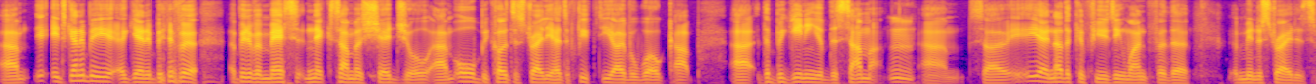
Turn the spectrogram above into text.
um, it's going to be again a bit of a a bit of a mess next summer's schedule, um, all because Australia has a 50 over World Cup. Uh, the beginning of the summer. Mm. Um, so, yeah, another confusing one for the administrators.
